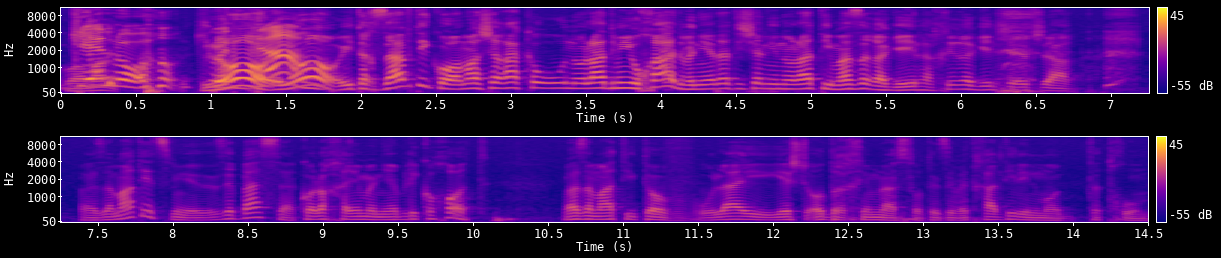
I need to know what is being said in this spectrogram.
אמר- לו, כי הוא לא, אדם. לא, התאכזבתי, כי הוא אמר שרק הוא נולד מיוחד, ואני ידעתי שאני נולדתי, מה זה רגיל? הכי רגיל שאפשר. ואז אמרתי לעצמי, זה באסה, כל החיים אני אהיה בלי כוחות. ואז אמרתי, טוב, אולי יש עוד דרכים לעשות את זה, והתחלתי ללמוד את התחום.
